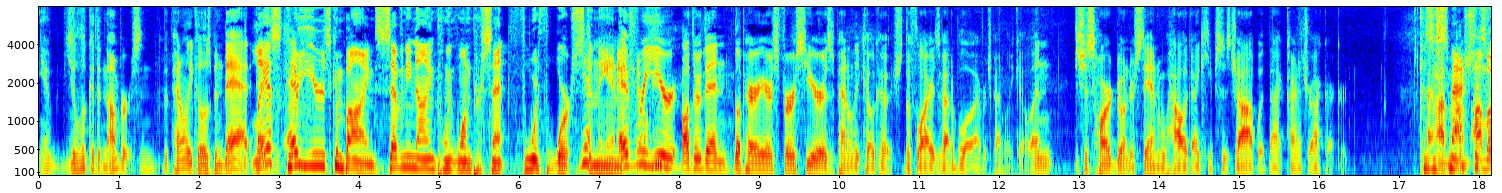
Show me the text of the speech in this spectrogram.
you know, you look at the numbers, and the penalty kill has been bad. Last Ev- three years combined, seventy nine point one percent, fourth worst in the NHL. Every year, other than Laperriere's first year as a penalty kill coach, the Flyers have had a below average penalty kill, and it's just hard to understand how a guy keeps his job with that kind of track record. because he I'm- smashed I'm, his I'm,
